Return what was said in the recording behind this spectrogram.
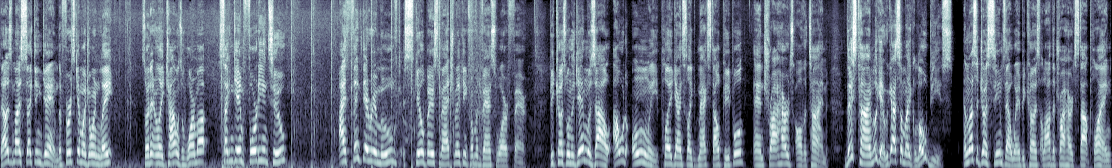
That was my second game. The first game I joined late, so I didn't really count. It was a warm-up. Second game, 40 and 2. I think they removed skill-based matchmaking from Advanced Warfare. Because when the game was out, I would only play against like maxed out people and tryhards all the time. This time, look at it, we got some like low lobies. Unless it just seems that way because a lot of the tryhards stopped playing.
